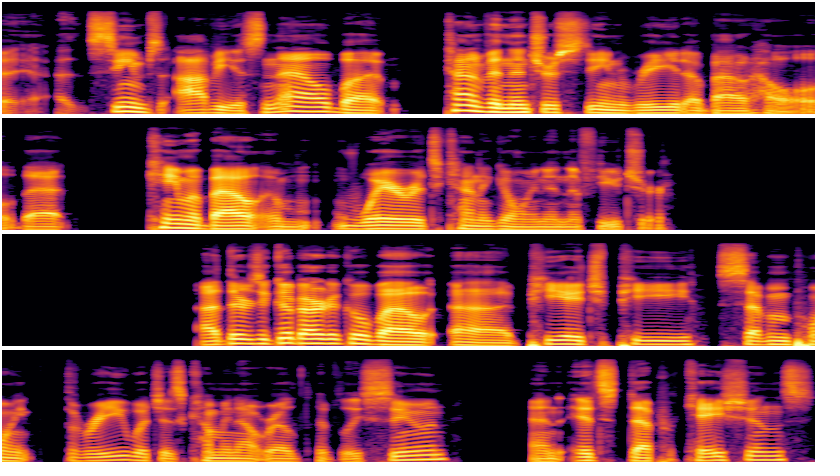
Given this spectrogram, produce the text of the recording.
uh, seems obvious now, but kind of an interesting read about how all that came about and where it's kind of going in the future. Uh, there's a good article about uh, PHP 7.3, which is coming out relatively soon, and its deprecations.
